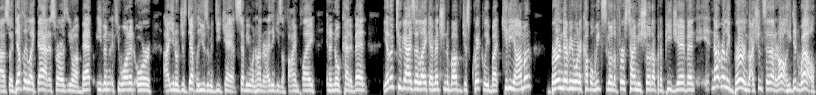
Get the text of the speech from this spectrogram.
Uh, so I definitely like that as far as, you know, a bet, even if you wanted, or, uh, you know, just definitely use him in DK at 7,100. I think he's a fine play in a no cut event. The other two guys I like, I mentioned above just quickly, but Kitayama, burned everyone a couple weeks ago the first time he showed up at a PGA event. It, not really burned, but I shouldn't say that at all. He did well.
